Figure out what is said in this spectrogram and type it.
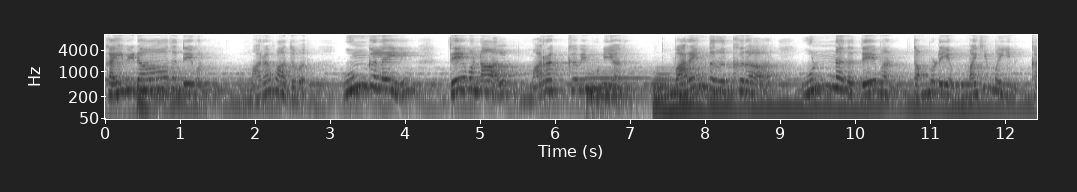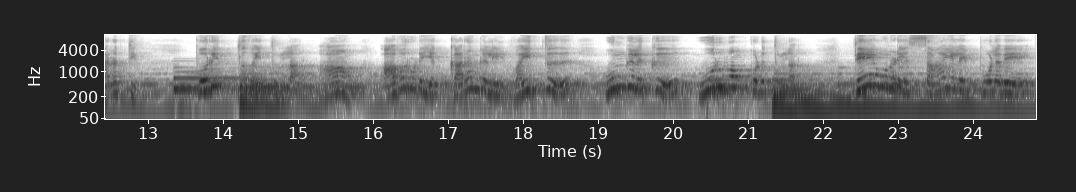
கைவிடாத தேவன் மறவாதவர். உங்களை தேவனால் மறக்கவே முடியாது. வரைந்திருக்கிறார் உன்னத தேவன் தம்முடைய மகிமையின் கரத்தில் பொறித்து வைத்துள்ளார். ஆம் அவருடைய கரங்களில் வைத்து உங்களுக்கு உருவம் கொடுத்துள்ளார். தேவனுடைய சாயலைப் போலவே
